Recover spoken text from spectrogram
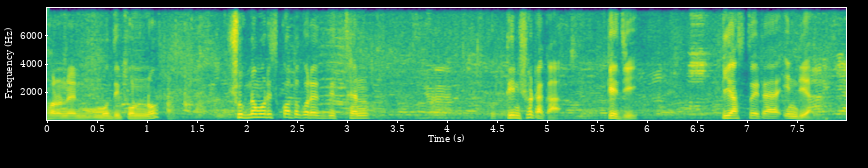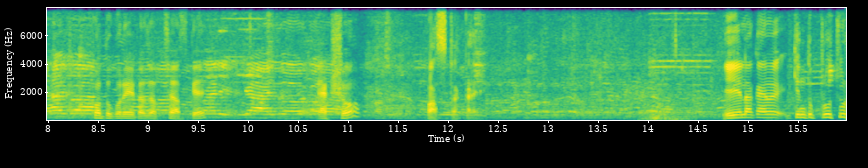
ধরনের মুদি পণ্য। শুকনো মরিচ কত করে দিচ্ছেন? তিনশো টাকা কেজি। পেঁয়াজ তো এটা ইন্ডিয়ান কত করে এটা যাচ্ছে আজকে? একশো পাঁচ টাকায়। এই এলাকায় কিন্তু প্রচুর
